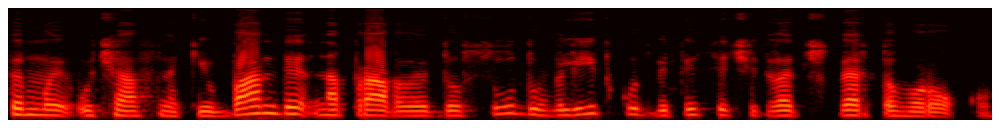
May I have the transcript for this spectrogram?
семи учасників банди направили до суду влітку 2024 року.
